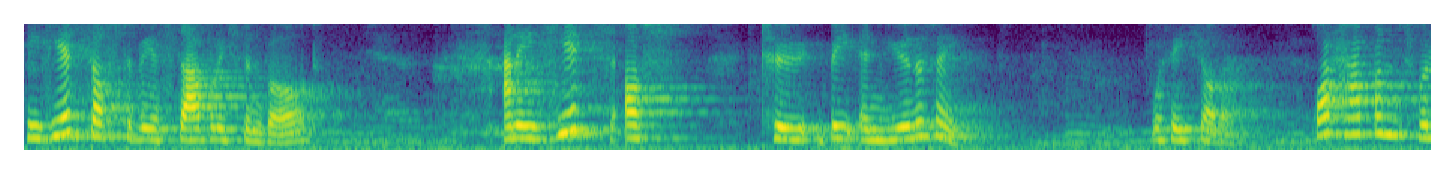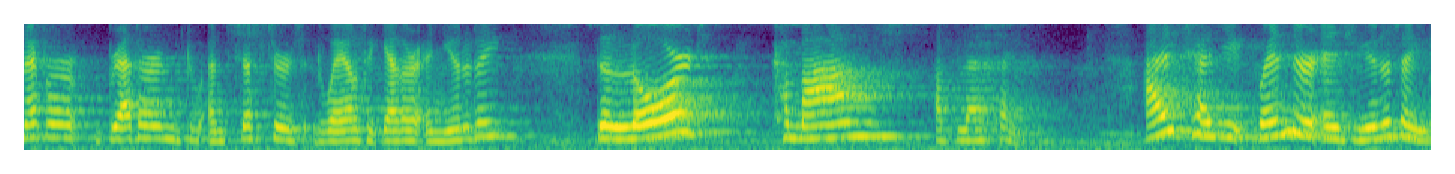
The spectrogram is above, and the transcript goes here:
He hates us to be established in God, and he hates us to be in unity with each other. What happens whenever brethren and sisters dwell together in unity? The Lord commands a blessing. I'll tell you, when there is unity,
